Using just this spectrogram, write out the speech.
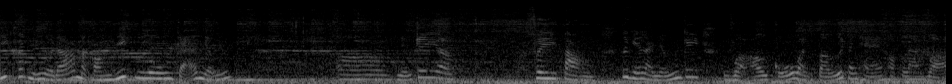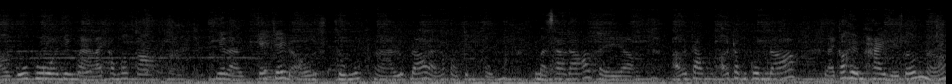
giết hết những người đó mà còn giết luôn cả những uh, những cái uh, phi tần. Tức nghĩa là những cái vợ của hoàng tử chẳng hạn, hoặc là vợ của vua nhưng mà lại không có con. Như là cái chế độ Trung Quốc là lúc đó là rất là kinh khủng. Nhưng mà sau đó thì à, ở trong ở trong cung đó lại có thêm hai vị tướng nữa,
